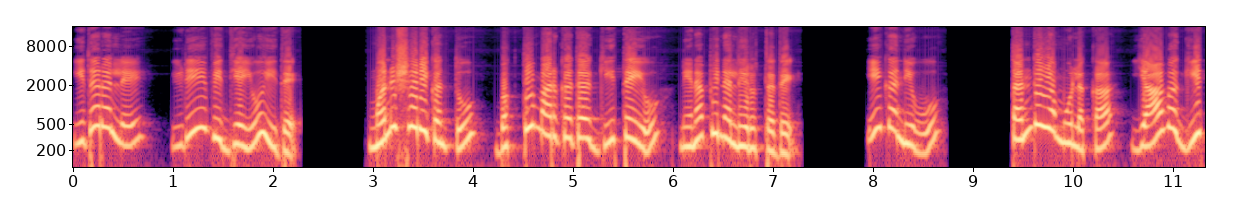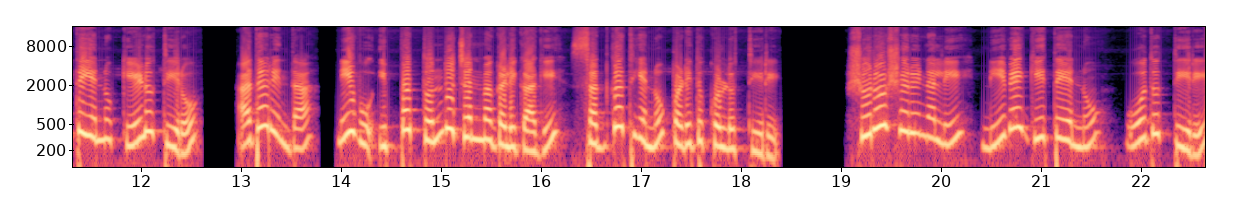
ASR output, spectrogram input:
ಇದರಲ್ಲೇ ಇಡೀ ವಿದ್ಯೆಯೂ ಇದೆ. ಮನುಷ್ಯರಿಗಂತೂ ಭಕ್ತಿ ಮಾರ್ಗದ ಗೀತೆಯು ನೆನಪಿನಲ್ಲಿರುತ್ತದೆ. ಈಗ ನೀವು ತಂದೆಯ ಮೂಲಕ ಯಾವ ಗೀತೆಯನ್ನು ಕೇಳುತ್ತೀರೋ ಅದರಿಂದ ನೀವು ಇಪ್ಪತ್ತೊಂದು ಜನ್ಮಗಳಿಗಾಗಿ ಸದ್ಗತಿಯನ್ನು ಪಡೆದುಕೊಳ್ಳುತ್ತೀರಿ. ಶುರು ಶುರುವಿನಲ್ಲಿ ನೀವೇ ಗೀತೆಯನ್ನು ಓದುತ್ತೀರಿ.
